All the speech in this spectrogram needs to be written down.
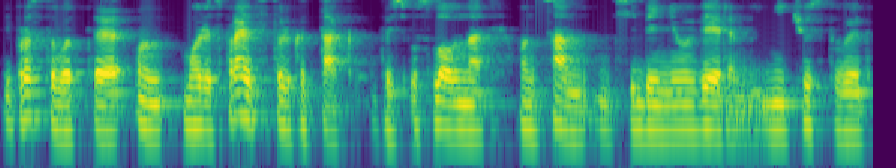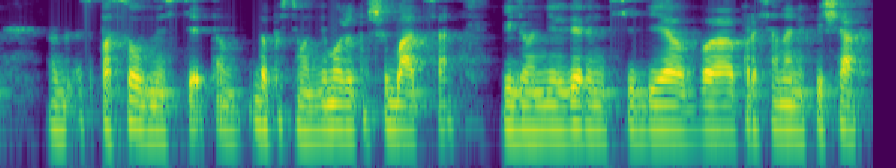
и просто вот э, он может справиться только так. То есть, условно, он сам в себе не уверен, не чувствует э, способности, там, допустим, он не может ошибаться, или он не уверен в себе в профессиональных вещах.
